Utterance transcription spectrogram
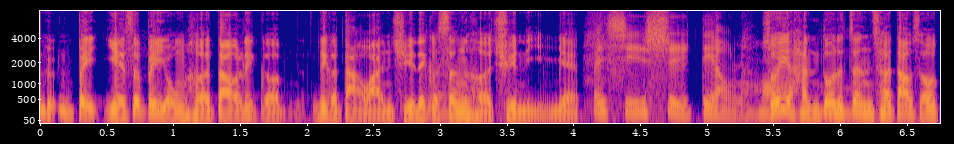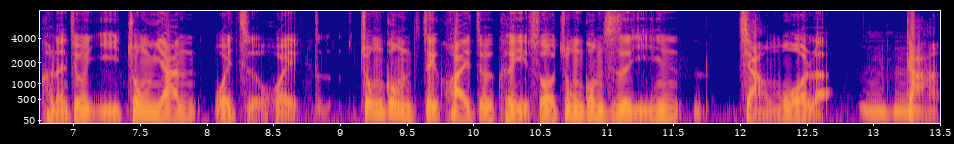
被也是被融合到那个那个大湾区那个深合区里面，被稀释掉了。所以很多的政策到时候可能就以中央为指挥，中共这块就可以说中共是已经掌握了港、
